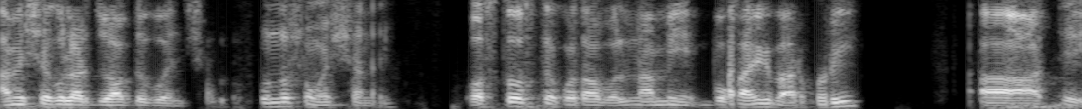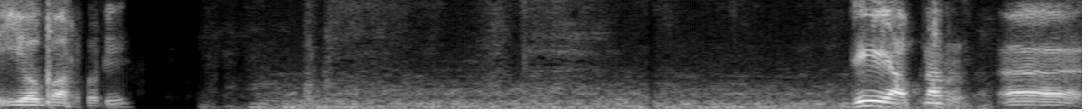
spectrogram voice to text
আমি সেগুলোর জবাব দেবো ইনশাল্লাহ কোনো সমস্যা নাই। অস্তে অস্তে কথা বলেন আমি বুখারি বার করি আহ ইয়ে বার করি। জি আপনার আহ,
